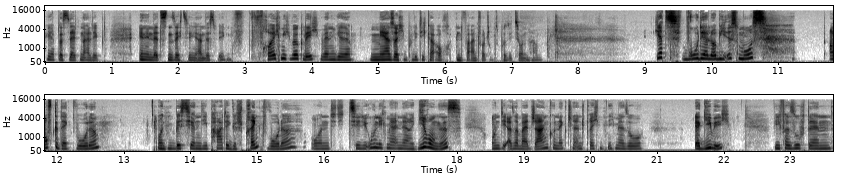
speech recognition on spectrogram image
ich habe das selten erlebt in den letzten 16 Jahren. Deswegen freue ich mich wirklich, wenn wir mehr solche Politiker auch in Verantwortungspositionen haben. Jetzt, wo der Lobbyismus aufgedeckt wurde, und ein bisschen die Party gesprengt wurde und die CDU nicht mehr in der Regierung ist und die Aserbaidschan-Connection entsprechend nicht mehr so ergiebig, wie versucht denn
